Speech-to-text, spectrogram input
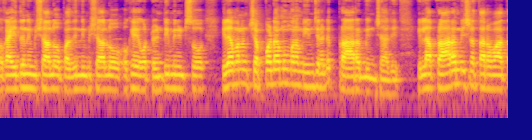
ఒక ఐదు నిమిషాలు పది నిమిషాలు ఒకే ఒక ట్వంటీ మినిట్స్ ఇలా మనం చెప్పడము మనం ఏం చేయాలంటే ప్రారంభించాలి. ఇలా ప్రారంభించిన తర్వాత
